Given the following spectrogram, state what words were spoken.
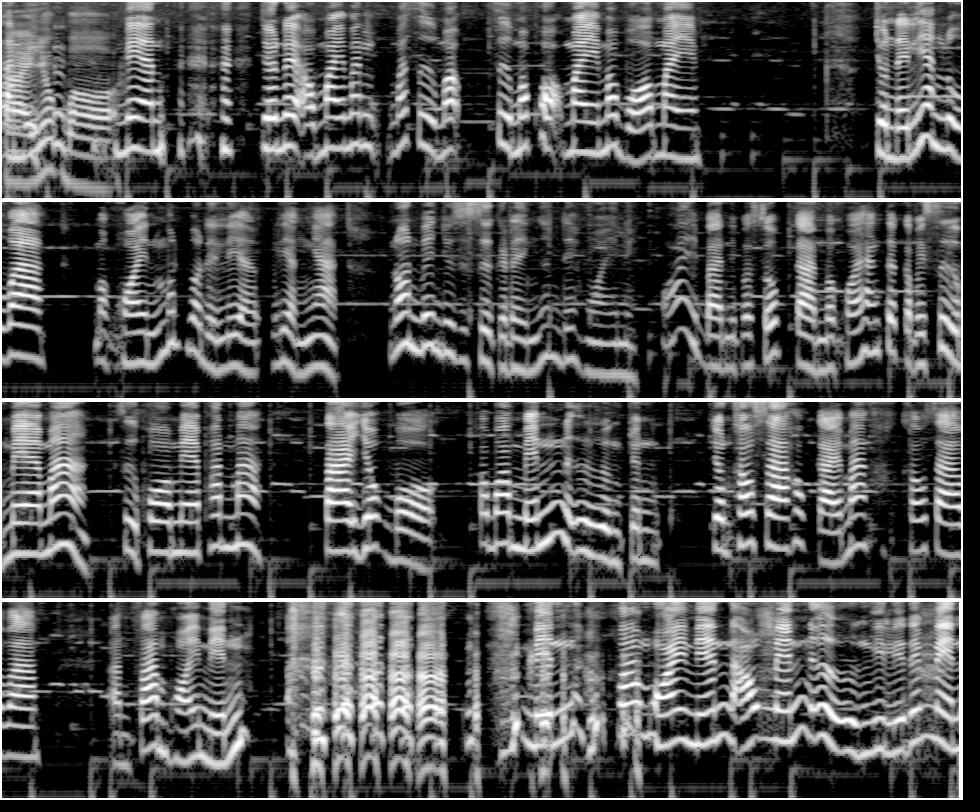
อันตายนี้ยกบ่อแม่นจนได้เอาไม้มามาซื้อมาซื้อมาเพาะไม้มาบ่อไม้จนได้เรียนรู้ว่ามักหอยมันบ่ได้เลี้ยงเลี้ยงยากนอนเว้นอยู่ซื่อๆก็ได้เงินได้หอยนี่โอ้ยบาดนี้ประสบการณ์บักหอยทั้งเทือก็ไปซื้อแม่มาซื้อพ่อแม่พันธุ์มาตายยกบ่อ เขาว่าเหม็นอึ่งจนจนเขาซาเขาไกายมาก เขาซาว่า อันฟ้ามหอยเหม็นเหม็นฟ้ามหอยเหม็นเอาเหม็นอึ่งอีหลีได้เหม็น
